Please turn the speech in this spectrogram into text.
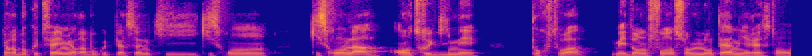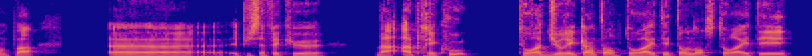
il y aura beaucoup de fame, il y aura beaucoup de personnes qui, qui seront, qui seront là, entre guillemets, pour toi, mais dans le fond, sur le long terme, ils resteront pas. Euh, et puis ça fait que, bah, après coup, t'auras duré qu'un temps, t'auras été tendance, t'auras été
